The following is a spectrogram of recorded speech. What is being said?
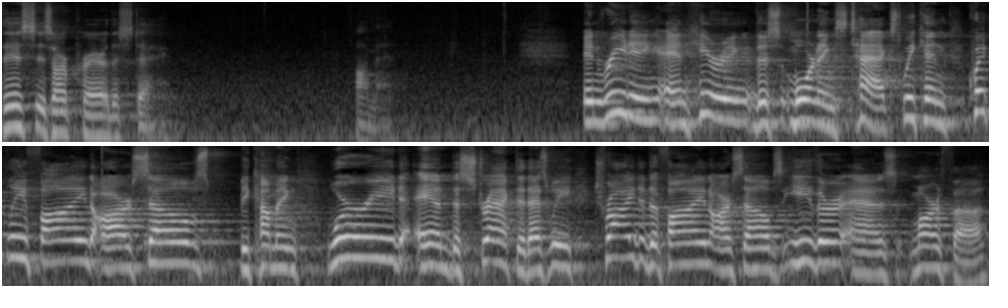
This is our prayer this day. Amen. In reading and hearing this morning's text, we can quickly find ourselves becoming worried and distracted as we try to define ourselves either as Martha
